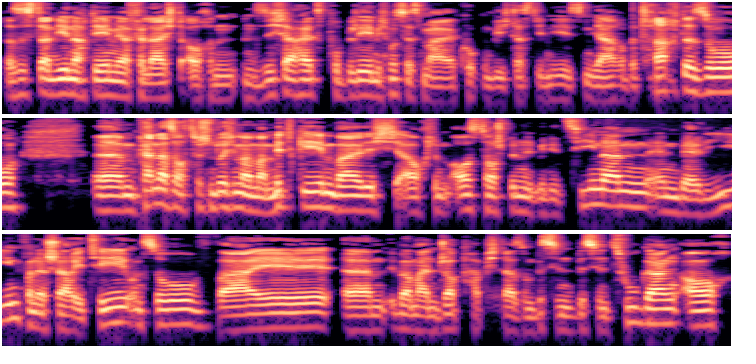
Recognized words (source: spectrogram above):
das ist dann je nachdem ja vielleicht auch ein, ein Sicherheitsproblem. Ich muss jetzt mal gucken, wie ich das die nächsten Jahre betrachte. So ähm, kann das auch zwischendurch immer mal mitgeben, weil ich auch im Austausch bin mit Medizinern in Berlin von der Charité und so, weil ähm, über meinen Job habe ich da so ein bisschen, bisschen Zugang auch.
